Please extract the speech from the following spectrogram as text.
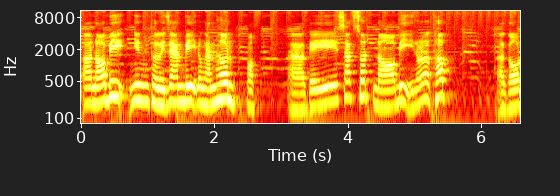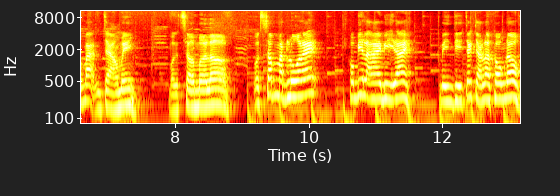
à, nó bị nhưng thời gian bị nó ngắn hơn hoặc à, cái xác suất nó bị nó là thấp. À, có một bạn chào mình. Bằng sml bằng sấp mặt luôn đấy. Không biết là ai bị đây? Mình thì chắc chắn là không đâu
